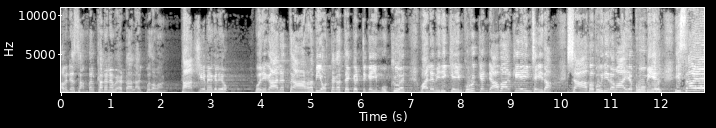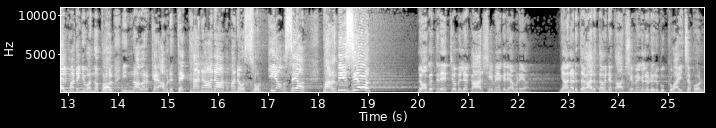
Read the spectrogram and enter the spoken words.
അവന്റെ സമ്പൽഘടന വേട്ടാൽ അത്ഭുതമാണ്. കാർഷിക മേഖലയോ ഒരു കാലത്ത് അറബി ഒട്ടകത്തെ കെട്ടുകയും മുക്കുവൻ വല വിരിക്കുകയും കുറുക്കൻ രാപാർക്കുകയും ചെയ്ത ശാപപൂരിതമായ ഭൂമിയിൽ ഇസ്രായേൽ മടങ്ങി വന്നപ്പോൾ ഇന്ന് അവർക്ക് അവിടുത്തെ ഖനാനാണ് മനോ സ്വർഗീയ അവസ്ഥയാണ് പറദീസിയോ ലോകത്തിലെ ഏറ്റവും വലിയ കാർഷിക മേഖല അവിടെയാണ്. ഞാൻ അടുത്ത കാലത്ത് അവന്റെ കാർഷിക മേഖലയുടെ ഒരു ബുക്ക് വായിച്ചപ്പോൾ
